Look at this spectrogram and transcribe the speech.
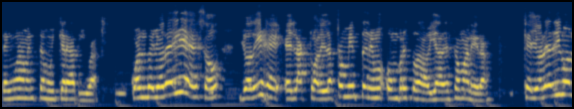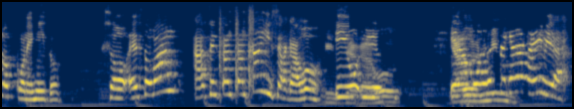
tengo una mente muy creativa. Cuando yo leí eso, yo dije, en la actualidad también tenemos hombres todavía de esa manera, que yo le digo a los conejitos. So, eso van, hacen tan, tan, tan y se acabó. Y Y, se y- acabó. y las mujeres se quedan ahí, mira,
